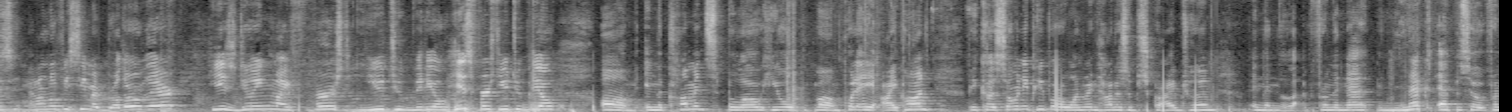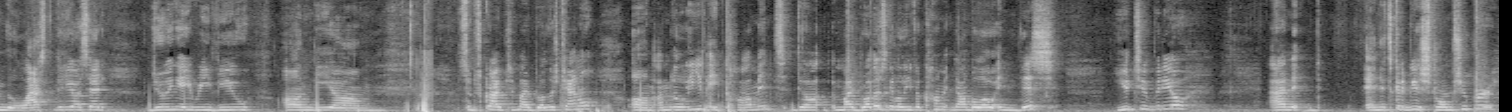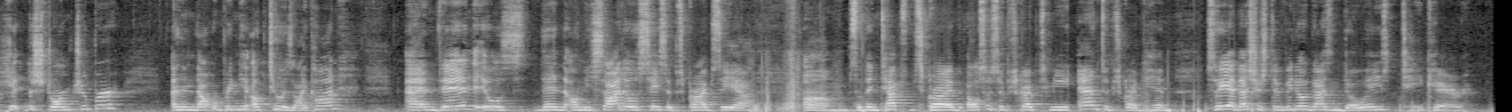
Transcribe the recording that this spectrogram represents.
guys. I don't know if you see my brother over there. He's doing my first YouTube video, his first YouTube video. Um, in the comments below, he will um, put a icon because so many people are wondering how to subscribe to him. And then from the ne next episode, from the last video, I said doing a review on the um, subscribe to my brother's channel. Um, I'm gonna leave a comment. Down, my brother's gonna leave a comment down below in this YouTube video, and and it's gonna be a stormtrooper. Hit the stormtrooper, and then that will bring it up to his icon, and then it will then on the side it will say subscribe. So yeah, um, so then tap subscribe. Also subscribe to me and subscribe to him. So yeah, that's just the video, guys. And always take care.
